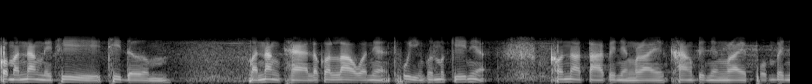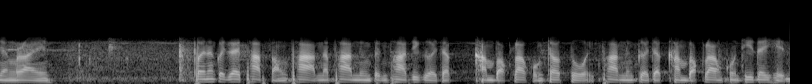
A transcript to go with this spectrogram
ก็มานั่งในที่ที่เดิม มานั่งแทนแล้วก็เล่าว่าเนี่ย ผู้หญิงคนเมื่อกี้เนี่ยเขาหน้าตาเป็นอย่างไร คางเป็นอย่างไร ผมเป็นอย่างไร เพราะนั้นก็จะได้ภาพสองภาพนะภาพหนึ่งเป็นภาพที่เกิดจากคำบอกเล่าของเจ้าตัว อีกภาพหนึ่งเกิดจากคำบอกเล่าของคนที่ได้เห็น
